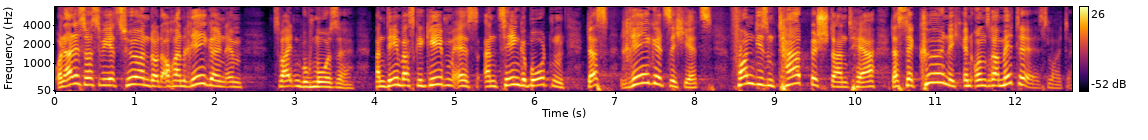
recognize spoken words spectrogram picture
Und alles, was wir jetzt hören dort, auch an Regeln im zweiten Buch Mose, an dem, was gegeben ist, an zehn Geboten, das regelt sich jetzt von diesem Tatbestand her, dass der König in unserer Mitte ist, Leute.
